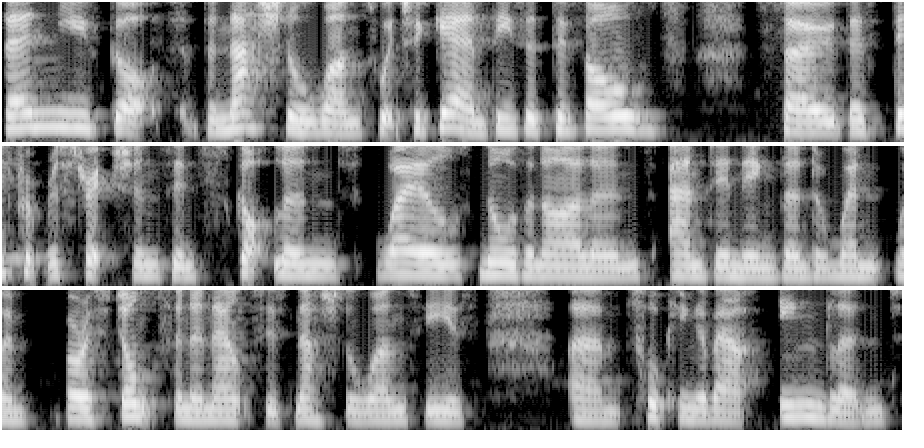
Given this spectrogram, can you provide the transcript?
Then you've got the national ones, which again, these are devolved. So there's different restrictions in Scotland, Wales, Northern Ireland, and in England. And when, when Boris Johnson announces national ones, he is um, talking about England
